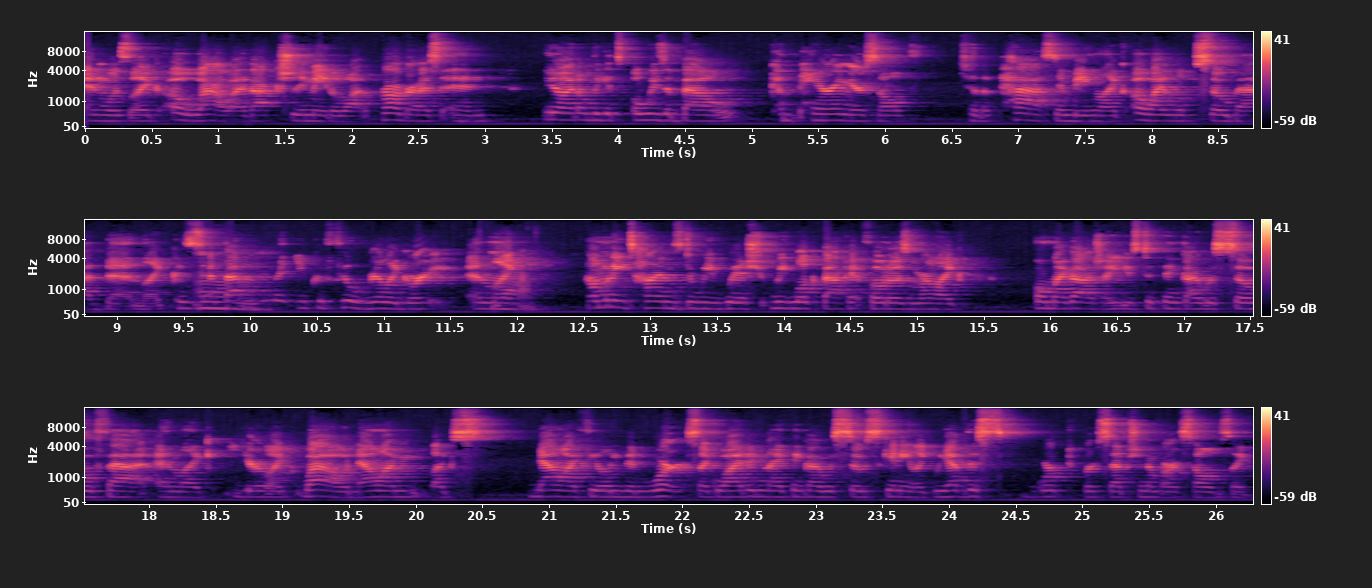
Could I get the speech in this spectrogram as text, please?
and was like, oh wow, I've actually made a lot of progress, and you know I don't think it's always about comparing yourself to the past and being like, oh, I looked so bad then. Like, because mm. at that mm. moment you could feel really great. And like, yeah. how many times do we wish we look back at photos and we're like, oh my gosh, I used to think I was so fat. And like, you're like, wow, now I'm like, now I feel even worse. Like, why didn't I think I was so skinny? Like, we have this warped perception of ourselves, like,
